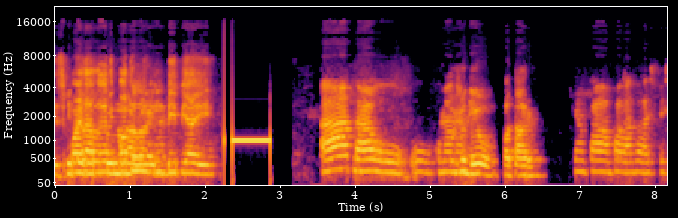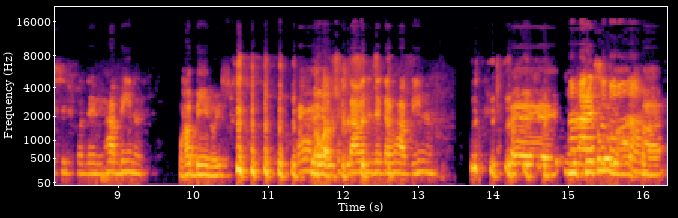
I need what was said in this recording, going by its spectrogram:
Spoiler alert, foi bota um, um bip aí. Ah, tá, o, o como é o O nome? judeu, otário. Tem uma pa- palavra lá específica dele, Rabino. O rabino, isso. Porra, Eu acho. gostava de dizer que era o Rabino. É, Não merece quinto tudo, lugar não. tá.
